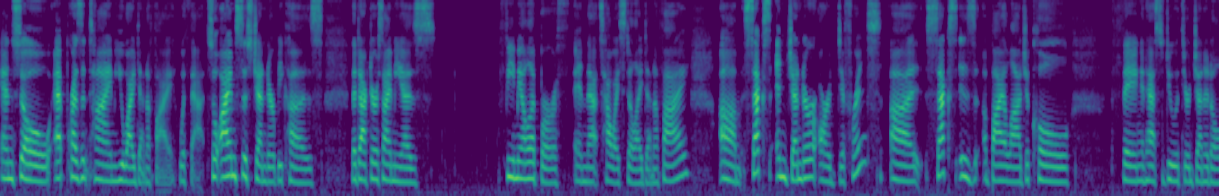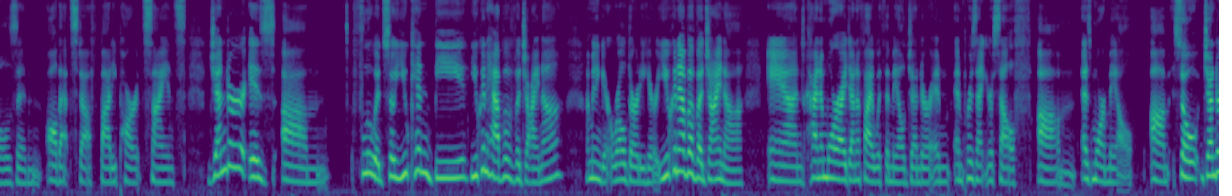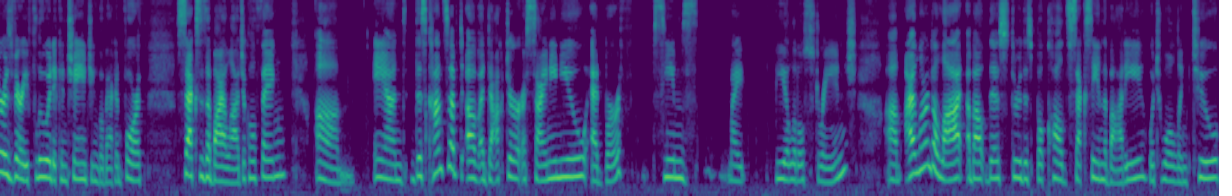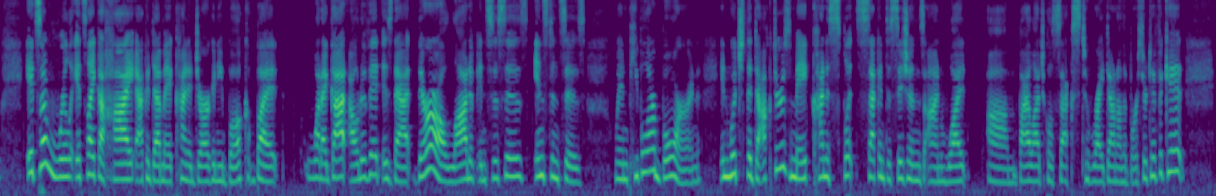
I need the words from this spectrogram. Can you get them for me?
And so at present time, you identify with that. So I'm cisgender because the doctor assigned me as female at birth, and that's how I still identify. Um, sex and gender are different. Uh, sex is a biological thing, it has to do with your genitals and all that stuff, body parts, science. Gender is um, fluid, so you can be, you can have a vagina. I'm going to get real dirty here. You can have a vagina and kind of more identify with the male gender and, and present yourself um, as more male um, so gender is very fluid. It can change. You can go back and forth. Sex is a biological thing. Um, and this concept of a doctor assigning you at birth seems might be a little strange. Um, I learned a lot about this through this book called Sexing the Body, which we'll link to. It's a really, it's like a high academic kind of jargony book, but what I got out of it is that there are a lot of instances, instances when people are born in which the doctors make kind of split second decisions on what um, biological sex to write down on the birth certificate.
